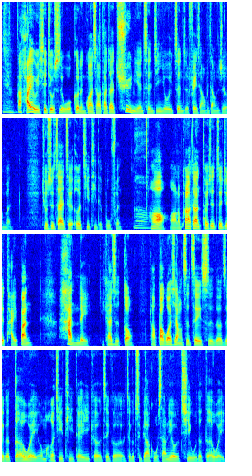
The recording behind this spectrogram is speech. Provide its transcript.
嗯，那还有一些就是我个人观察，它在去年曾经有一阵子非常非常热门，就是在这个二级体的部分，嗯，好啊，那看到这样推荐这件台办汉磊一开始动。然后包括像是这一次的这个德维，我们二级体的一个这个这个指标股三六七五的德维，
